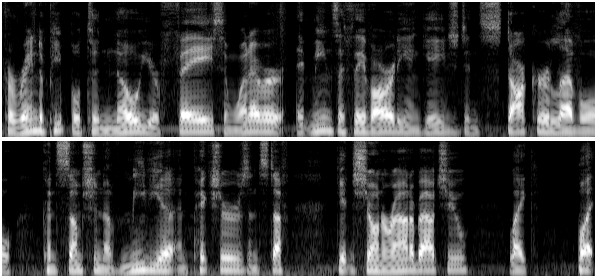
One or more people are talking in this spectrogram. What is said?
for random people to know your face and whatever, it means if they've already engaged in stalker level consumption of media and pictures and stuff getting shown around about you, like, but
